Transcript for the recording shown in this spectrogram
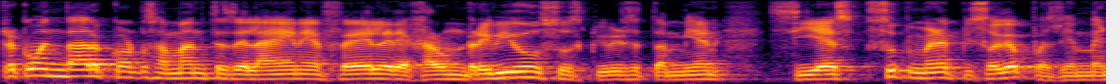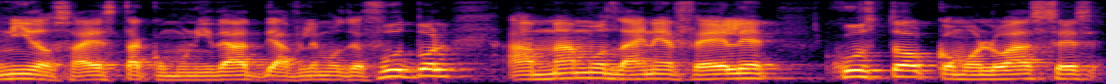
recomendar con otros amantes de la NFL, dejar un review, suscribirse también si es su primer episodio, pues bienvenidos a esta comunidad de Hablemos de Fútbol. Amamos la NFL justo como lo haces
